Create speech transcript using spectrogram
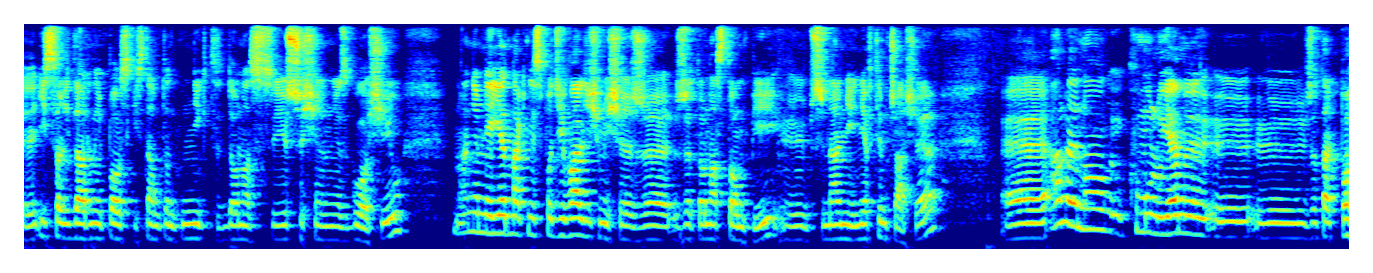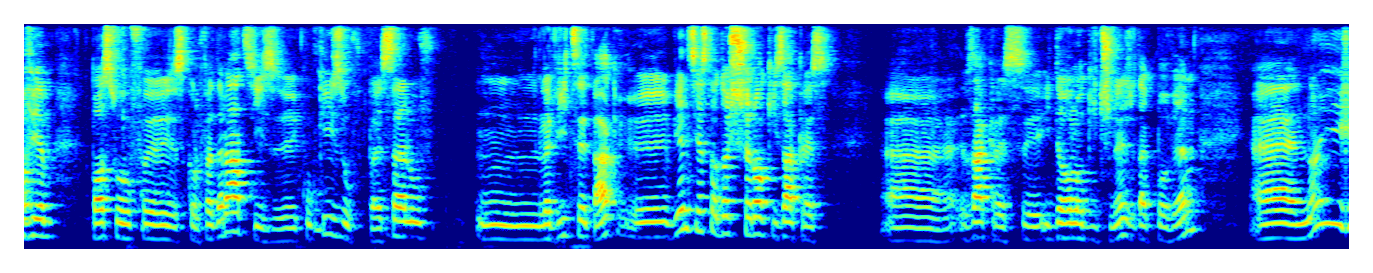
y, i Solidarnej Polski. Stamtąd nikt do nas jeszcze się nie zgłosił. No niemniej jednak nie spodziewaliśmy się, że, że to nastąpi, przynajmniej nie w tym czasie. E, ale no, kumulujemy, że tak powiem, posłów y, z Konfederacji, z Kukizów, PSL-ów, mm, Lewicy, tak? Y, Więc jest to dość szeroki zakres, e, zakres y, ideologiczny, że tak powiem. E, No i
